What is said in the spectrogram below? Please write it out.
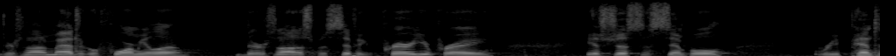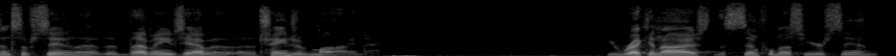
There's not a magical formula, there's not a specific prayer you pray. It's just a simple repentance of sin. That, that means you have a, a change of mind. You recognize the sinfulness of your sin.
